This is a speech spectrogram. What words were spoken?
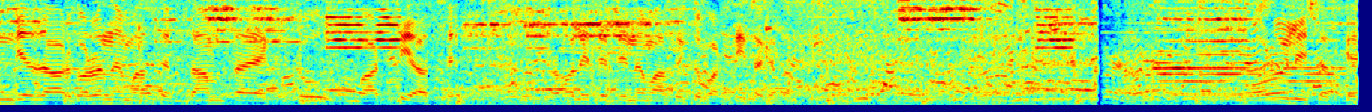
ইন্ডিয়া যাওয়ার কারণে মাছের দামটা একটু বাড়তি আছে। তাহলে দিনে মাছ একটু বাড়তি থাকে দাম। বড় ইলিশ আজকে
